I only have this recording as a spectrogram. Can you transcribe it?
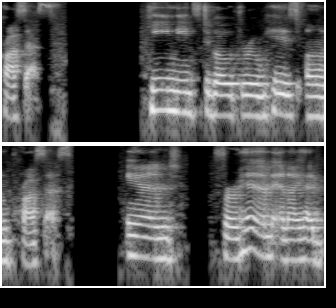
process. He needs to go through his own process. And for him, and I had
